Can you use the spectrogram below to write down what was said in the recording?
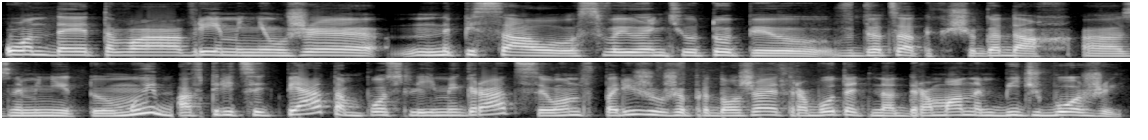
Он до этого времени уже написал свою антиутопию в 20-х еще годах э, знаменитую «Мы», а в 35-м, после иммиграции, он в Париже уже продолжает работать над романом «Бич Божий»,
